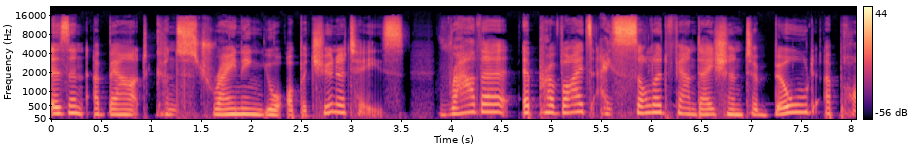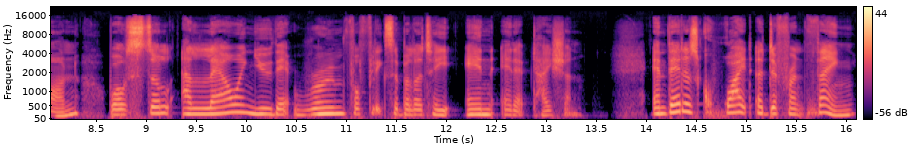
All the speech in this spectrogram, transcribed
isn't about constraining your opportunities. Rather, it provides a solid foundation to build upon while still allowing you that room for flexibility and adaptation. And that is quite a different thing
